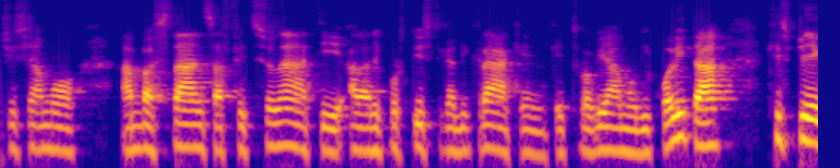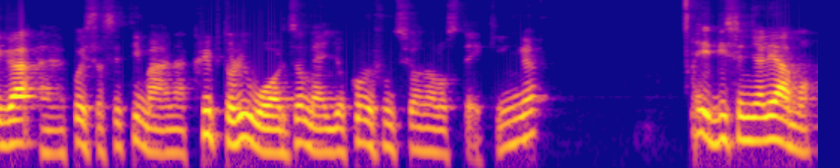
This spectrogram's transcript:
ci siamo abbastanza affezionati alla reportistica di Kraken che troviamo di qualità, che spiega eh, questa settimana Crypto Rewards, o meglio come funziona lo staking. E vi segnaliamo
